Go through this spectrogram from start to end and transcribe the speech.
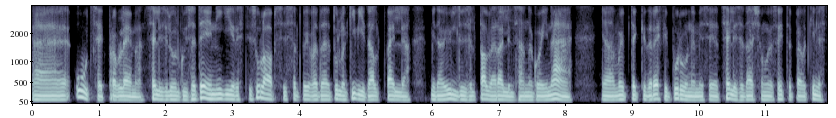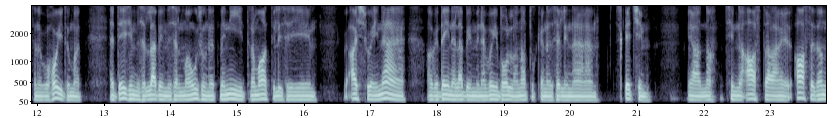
äh,, uudseid probleeme, sellisel juhul, kui see tee nii kiiresti sulab, siis sealt võivad tulla kivid alt välja, mida üldiselt talverallil sa nagu ei näe ja võib tekkida rehvi purunemisi, et selliseid asju sõitjad peavad kindlasti nagu hoiduma, et et esimesel läbimisel ma usun, et me nii dramaatilisi asju ei näe, aga teine läbimine võib olla natukene selline sketšim. ja noh, siin aasta, aastaid on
